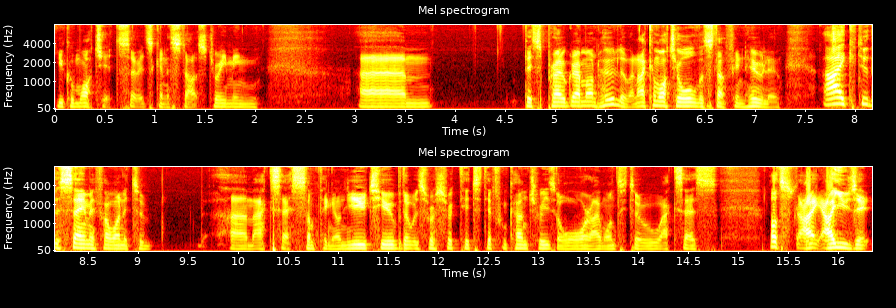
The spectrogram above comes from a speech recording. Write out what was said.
you can watch it. So it's going to start streaming um, this program on Hulu. And I can watch all the stuff in Hulu. I could do the same if I wanted to um, access something on YouTube that was restricted to different countries, or I wanted to access lots. I, I use it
